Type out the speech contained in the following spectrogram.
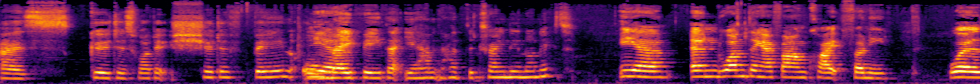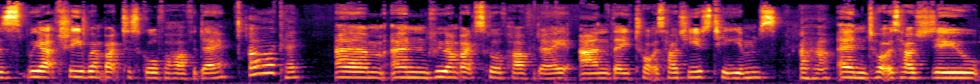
as good as what it should have been, or Yeah. maybe that you haven't had the training on it. Yeah, and one thing I found quite funny was we actually went back to school for half a day. Oh, okay. Um, and we went back to school for half a day, and they taught us how to use Teams Uh huh. and taught us how to do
